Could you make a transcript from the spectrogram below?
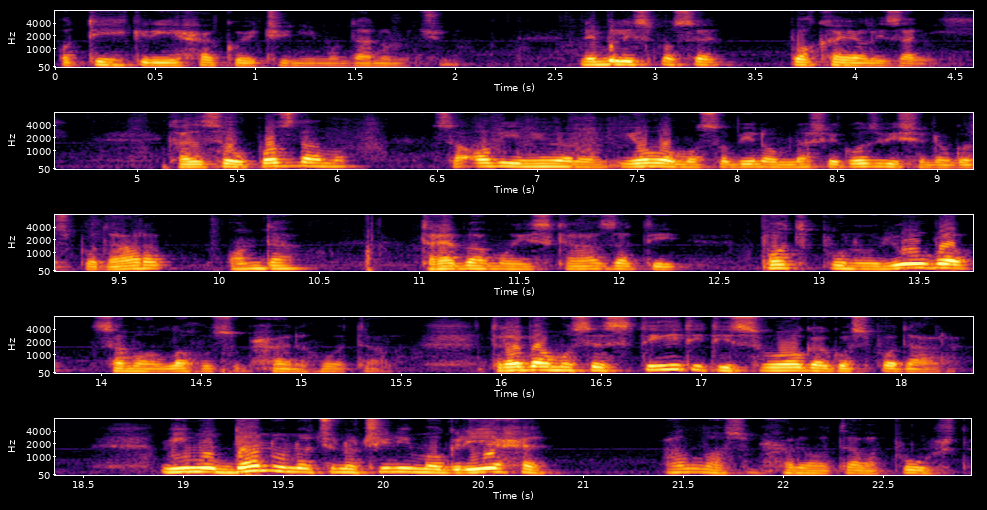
od tih grijeha koje činimo danonoćno. Ne bili smo se pokajali za njih. Kada se upoznamo sa ovim imenom i ovom osobinom našeg uzvišenog gospodara, onda trebamo iskazati potpunu ljubav samo Allahu subhanahu wa ta'ala. Trebamo se stiditi svoga gospodara. Mi mu danonoćno činimo grijehe, Allah subhanahu wa ta'ala pušta.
